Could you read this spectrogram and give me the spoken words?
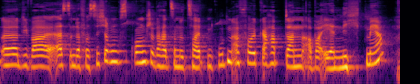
Äh, die war erst in der Versicherungsbranche, da hat sie eine Zeit einen guten Erfolg gehabt, dann aber eher nicht mehr. Mhm.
